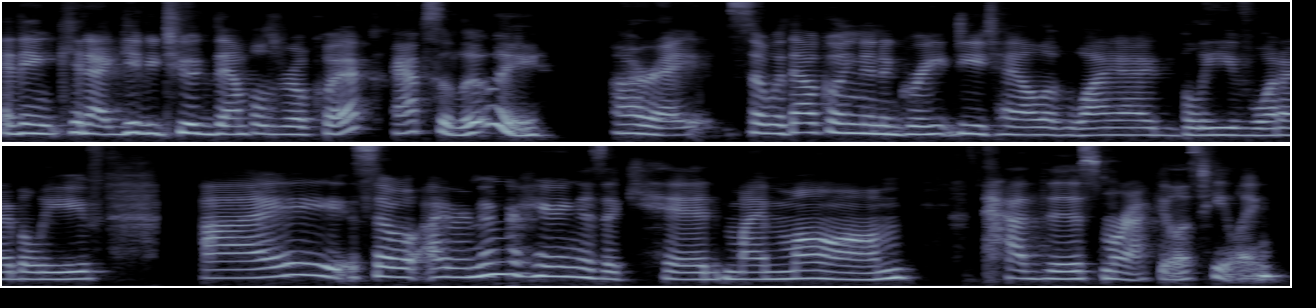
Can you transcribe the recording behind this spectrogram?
I think, can I give you two examples real quick? Absolutely. All right. So, without going into great detail of why I believe what I believe, I, so I remember hearing as a kid, my mom had this miraculous healing.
